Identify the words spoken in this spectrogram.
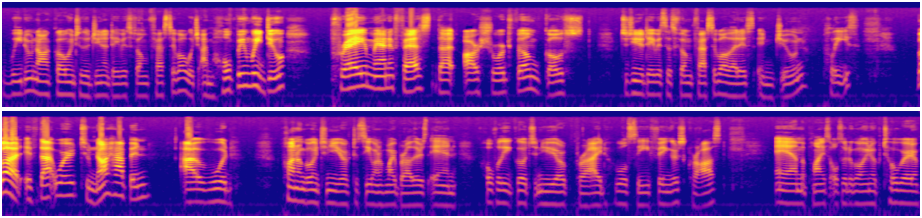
we do not go into the Geena Davis Film Festival, which I'm hoping we do, pray, manifest that our short film goes to Geena Davis's film festival that is in June, please. But if that were to not happen, I would plan on going to New York to see one of my brothers and hopefully go to New York Pride. We'll see, fingers crossed. And the plan is also to go in October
